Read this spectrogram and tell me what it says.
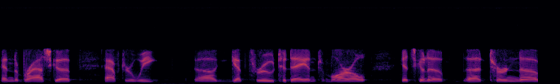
and Nebraska, after we uh, get through today and tomorrow, it's going to uh, turn uh,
